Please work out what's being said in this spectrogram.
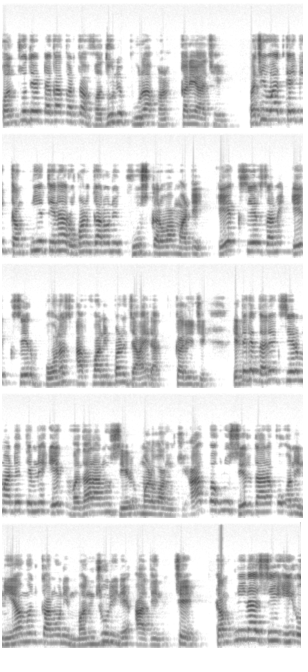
પંચોતેર ટકા કરતા વધુને પૂરા પણ કર્યા છે. પછી વાત કરી કે કંપનીએ તેના રોકાણકારોને ખુશ કરવા માટે એક શેર સામે એક શેર બોનસ આપવાની પણ જાહેરાત કરી છે. એટલે કે દરેક શેર માટે તેમને એક વધારાનું શેર મળવાનું છે. આ પગલું શેરધારકો અને નિયમન કાનૂની મંજૂરીને આધીન છે. કંપનીના સીઈઓ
